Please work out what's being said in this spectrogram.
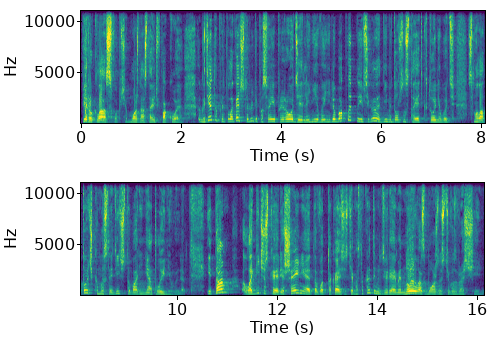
Первый класс, в общем, можно оставить в покое. Где-то предполагать, что люди по своей природе ленивые и нелюбопытные, и всегда над ними должен стоять кто-нибудь с молоточком и следить, чтобы они не отлынивали. И там логическое решение – это вот такая система с закрытыми дверями, но и возможностью возвращения.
